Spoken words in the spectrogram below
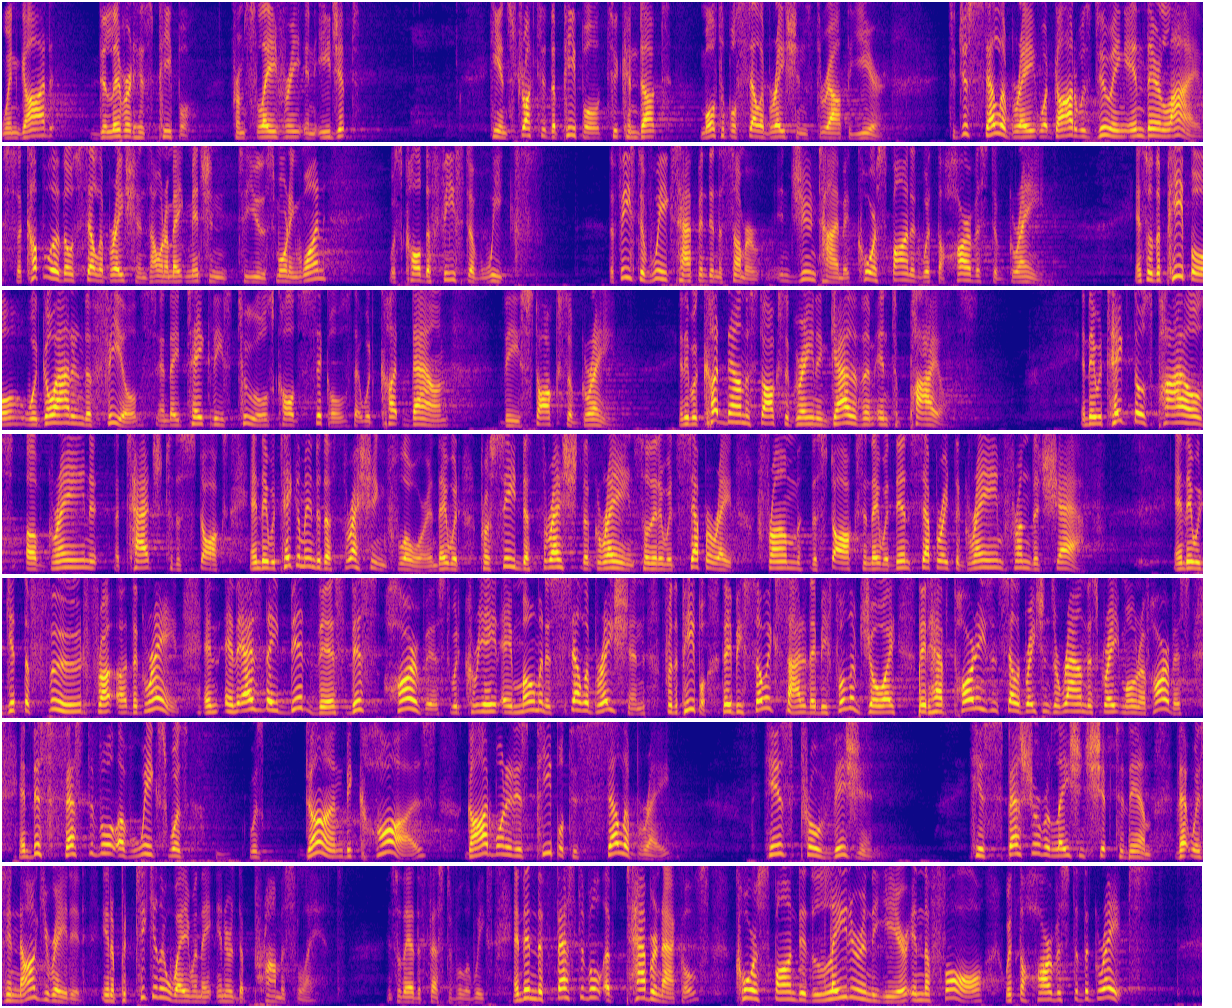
when God delivered his people from slavery in Egypt, he instructed the people to conduct multiple celebrations throughout the year to just celebrate what God was doing in their lives. A couple of those celebrations I want to make mention to you this morning. One was called the Feast of Weeks. The Feast of Weeks happened in the summer. In June time, it corresponded with the harvest of grain. And so the people would go out into fields and they'd take these tools called sickles that would cut down the stalks of grain. And they would cut down the stalks of grain and gather them into piles. And they would take those piles of grain attached to the stalks and they would take them into the threshing floor and they would proceed to thresh the grain so that it would separate from the stalks and they would then separate the grain from the chaff and they would get the food from uh, the grain. And, and as they did this, this harvest would create a moment of celebration for the people. They'd be so excited, they'd be full of joy, they'd have parties and celebrations around this great moment of harvest. And this festival of weeks was, was done because God wanted his people to celebrate his provision his special relationship to them that was inaugurated in a particular way when they entered the promised land. And so they had the Festival of Weeks. And then the Festival of Tabernacles corresponded later in the year, in the fall, with the harvest of the grapes.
